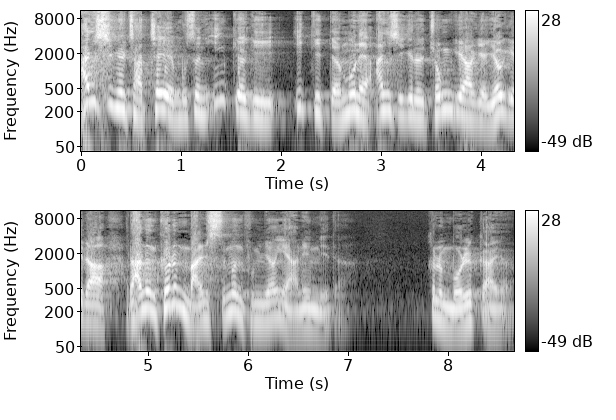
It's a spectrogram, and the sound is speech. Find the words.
안식일 자체에 무슨 인격이 있기 때문에 안식일을 존귀하게 여기라 라는 그런 말씀은 분명히 아닙니다. 그럼 뭘까요?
